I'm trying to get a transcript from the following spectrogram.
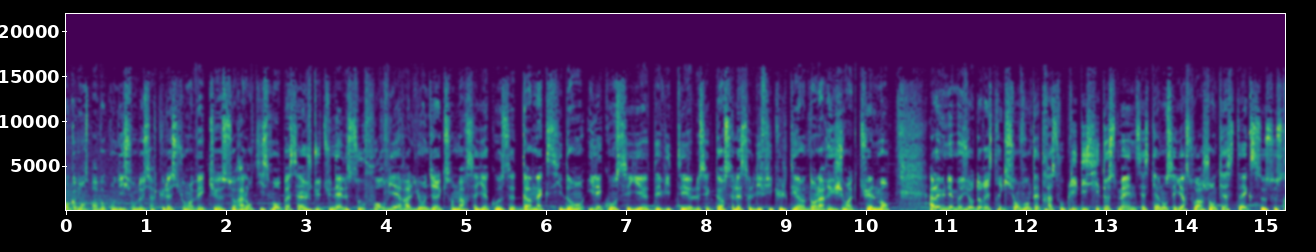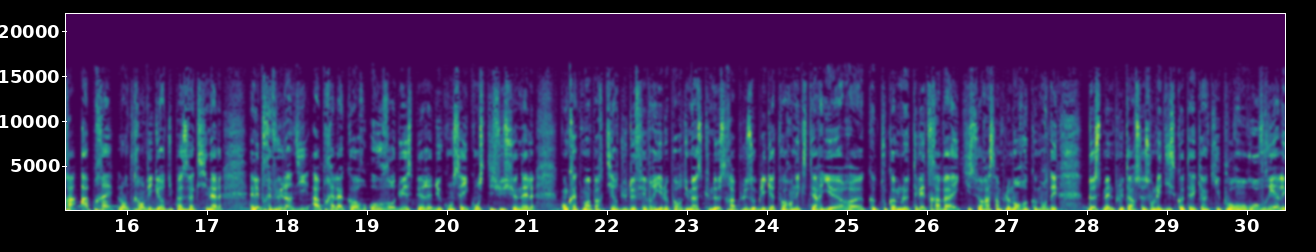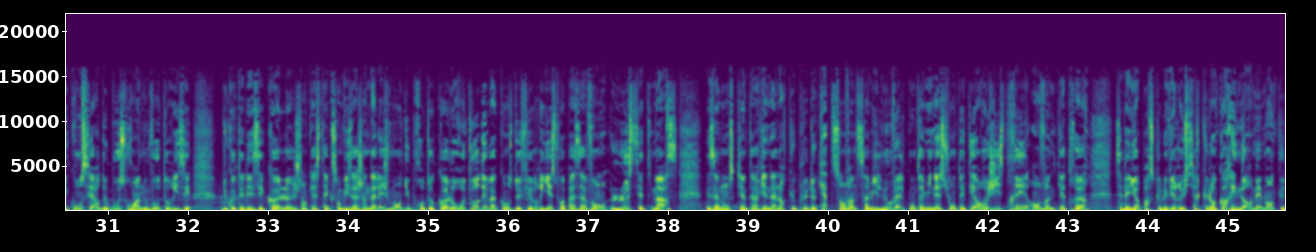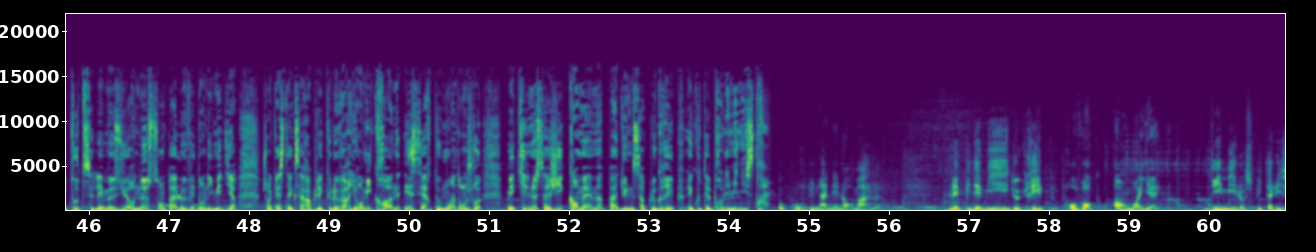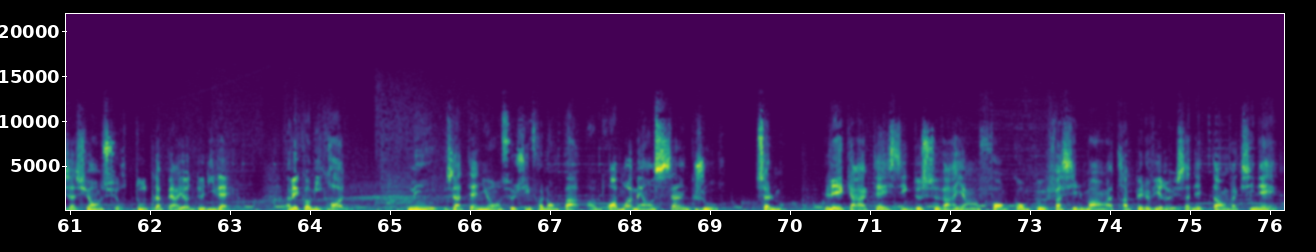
On commence par vos conditions de circulation avec ce ralentissement au passage du tunnel sous Fourvière à Lyon en direction de Marseille à cause d'un accident. Il est conseillé d'éviter le secteur. C'est la seule difficulté hein, dans la région actuellement. À la une, les mesures de restriction vont être assouplies d'ici deux semaines. C'est ce qu'a annoncé hier soir Jean Castex. Ce sera après l'entrée en vigueur du pass vaccinal. Elle est prévue lundi après l'accord aujourd'hui espéré du Conseil constitutionnel. Concrètement, à partir du 2 février, le port du masque ne sera plus obligatoire en extérieur, euh, tout comme le télétravail qui sera simplement recommandé. Deux semaines plus tard, ce sont les discothèques hein, qui pourront rouvrir. Les concerts debout seront à nouveau autorisés. Du côté des écoles, Jean Castex envisage un allègement du protocole au retour des vacances de février, soit pas avant le 7 mars. Des annonces qui interviennent alors que plus de 425 000 nouvelles contaminations ont été enregistrées en 24 heures. C'est d'ailleurs parce que le virus circule encore énormément que toutes les mesures ne sont pas levées dans l'immédiat. Jean Castex a rappelé que le variant Omicron est certes moins dangereux, mais qu'il ne s'agit quand même pas d'une simple grippe. Écoutez le Premier ministre. Au cours d'une année normale, l'épidémie de grippe provoque en moyenne 10 000 hospitalisations sur toute la période de l'hiver. Avec Omicron, nous atteignons ce chiffre non pas en trois mois, mais en cinq jours seulement. Les caractéristiques de ce variant font qu'on peut facilement attraper le virus en étant vacciné,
